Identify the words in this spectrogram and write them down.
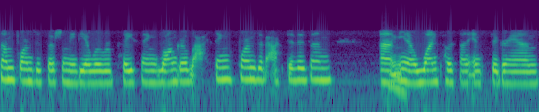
some forms of social media were replacing longer lasting forms of activism. Um, hmm. you know, one post on Instagram,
